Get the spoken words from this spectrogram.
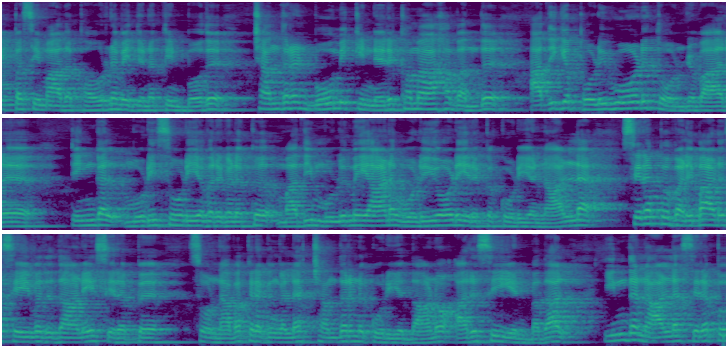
ஐப்பசி மாத பௌர்ணமி தினத்தின் போது சந்திரன் பூமிக்கு நெருக்கமாக வந்து அதிக பொழிவோடு தோன்றுவார். திங்கள் முடிசூடியவர்களுக்கு மதி முழுமையான ஒளியோடு இருக்கக்கூடிய நாளில் சிறப்பு வழிபாடு செய்வது தானே சிறப்பு. ஸோ நவக்கிரகங்களில் சந்திரனுக்குரிய தானம் அரிசி என்பதால் இந்த நாளில் சிறப்பு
